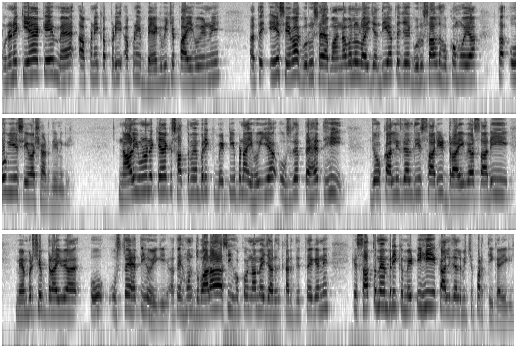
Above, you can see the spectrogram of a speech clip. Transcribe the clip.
ਉਹਨਾਂ ਨੇ ਕਿਹਾ ਕਿ ਮੈਂ ਆਪਣੇ ਕੱਪੜੇ ਆਪਣੇ ਬੈਗ ਵਿੱਚ ਪਾਏ ਹੋਏ ਨੇ ਅਤੇ ਇਹ ਸੇਵਾ ਗੁਰੂ ਸਾਹਿਬਾਨਾਂ ਵੱਲੋਂ ਲਾਈ ਜਾਂਦੀ ਹੈ ਤੇ ਜੇ ਗੁਰੂ ਸਾਹਿਬ ਦਾ ਹੁਕਮ ਹੋਇਆ, ਤਾਂ ਉਹ ਵੀ ਇਹ ਸੇਵਾ ਛੱਡ ਦੇਣਗੇ। ਨਾਲ ਹੀ ਉਹਨਾਂ ਨੇ ਕਿਹਾ ਕਿ ਸੱਤ ਮੈਂਬਰੀ ਕਮੇਟੀ ਬਣਾਈ ਹੋਈ ਹੈ ਉਸ ਦੇ ਤਹਿਤ ਹੀ ਜੋ ਅਕਾਲੀ ਦਲ ਦੀ ਸਾਰੀ ਡਰਾਈਵ ਹੈ ਸਾਰੀ ਮੈਂਬਰਸ਼ਿਪ ਡਰਾਈਵ ਆ, ਉਹ ਉਸ ਤਹਿਤ ਹੀ ਹੋਏਗੀ। ਅਤੇ ਹੁਣ ਦੁਬਾਰਾ ਅਸੀਂ ਹੁਕਮਨਾਮੇ ਜਾਰੀ ਕਰ ਦਿੱਤੇ ਗਏ ਨੇ ਕਿ ਸੱਤ ਮੈਂਬਰੀ ਕਮੇਟੀ ਹੀ ਅਕਾਲੀ ਦਲ ਵਿੱਚ ਭਰਤੀ ਕਰੇਗੀ।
